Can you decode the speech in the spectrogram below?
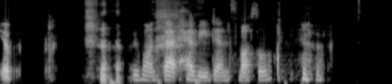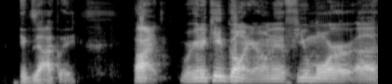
Yep. we want that heavy, dense muscle. exactly. All right. We're to keep going here. Only a few more uh,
